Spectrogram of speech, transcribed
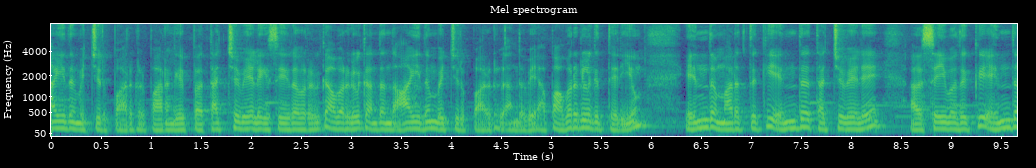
ஆயுதம் வச்சிருப்பார்கள். பாருங்கள் இப்போ தச்ச வேலை செய்கிறவர்களுக்கு அவர்களுக்கு அந்தந்த ஆயுதம் வச்சிருப்பார்கள் அந்த வே அப்போ அவர்களுக்கு தெரியும் எந்த மரத்துக்கு எந்த தச்சு வேலை செய்வதற்கு எந்த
